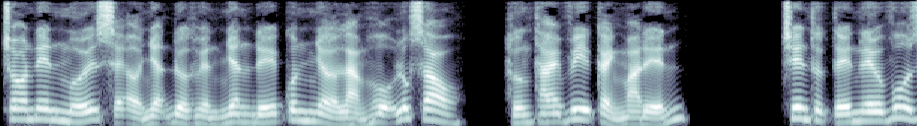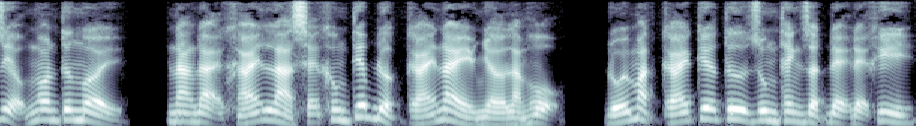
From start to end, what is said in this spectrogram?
cho nên mới sẽ ở nhận được huyền nhân đế quân nhờ làm hộ lúc sau, hướng thái vi cảnh mà đến. Trên thực tế nếu vô rượu ngon tương mời, nàng đại khái là sẽ không tiếp được cái này nhờ làm hộ, đối mặt cái kia tư dung thanh giật đệ đệ khi,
